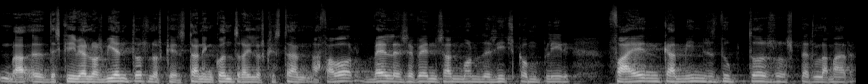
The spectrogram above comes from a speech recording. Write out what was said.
Eh, describe a los vientos, los que están en contra y los que están a favor. Veles events han mon desig complir, faent camins dubtosos per la mar.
